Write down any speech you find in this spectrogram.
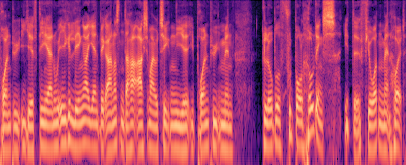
Brøndby IF. Det er nu ikke længere Jan Bæk Andersen, der har aktiemajoriteten i, øh, i Brøndby, men Global Football Holdings, et øh, 14-mand højt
